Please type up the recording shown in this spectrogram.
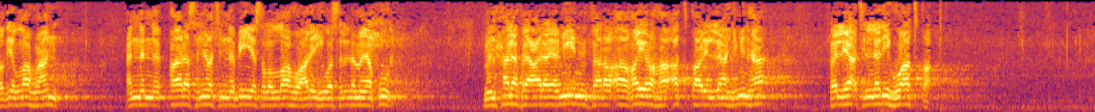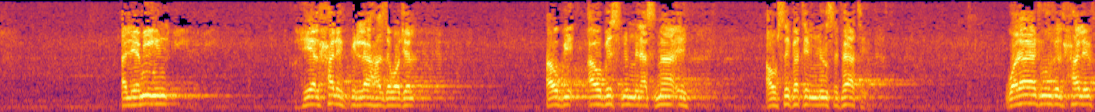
رضي الله عنه أن قال سمعت النبي صلى الله عليه وسلم يقول من حلف على يمين فرأى غيرها أتقى لله منها فليأتي الذي هو أتقى. اليمين هي الحلف بالله عز وجل أو, أو باسم من أسمائه أو صفة من صفاته. ولا يجوز الحلف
